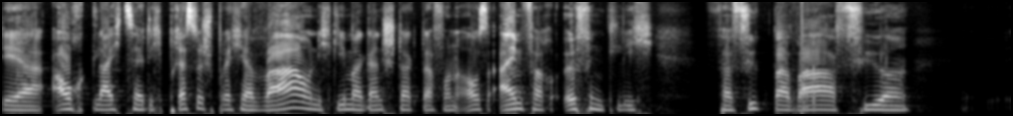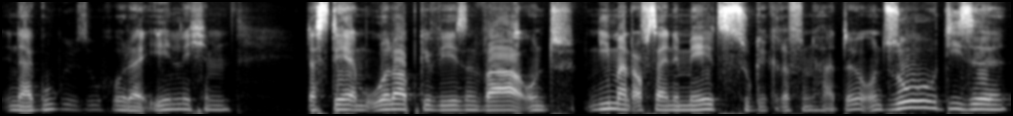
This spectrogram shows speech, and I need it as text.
der auch gleichzeitig Pressesprecher war, und ich gehe mal ganz stark davon aus, einfach öffentlich verfügbar war für in der Google-Suche oder ähnlichem, dass der im Urlaub gewesen war und niemand auf seine Mails zugegriffen hatte und so diese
